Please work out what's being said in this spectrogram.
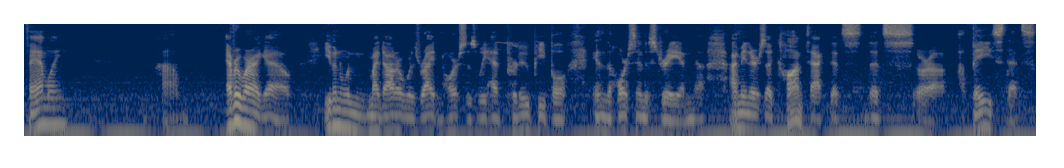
family. Um, everywhere I go, even when my daughter was riding horses, we had Purdue people in the horse industry, and uh, I mean, there's a contact that's that's or a, a base that's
